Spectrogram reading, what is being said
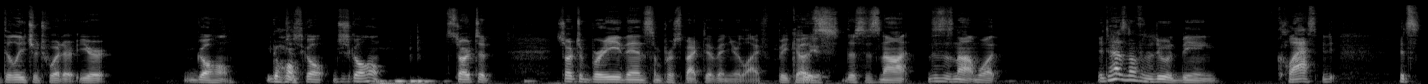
delete your Twitter. You're go home. Go home. Just go. Just go home. Start to start to breathe in some perspective in your life because Please. this is not this is not what it has nothing to do with being class. It, it's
